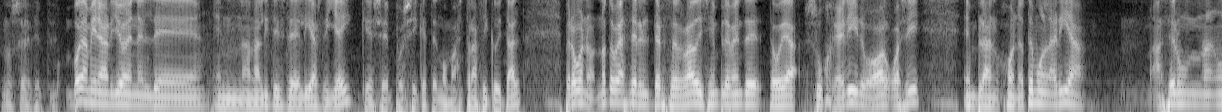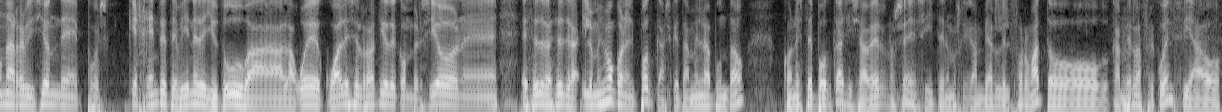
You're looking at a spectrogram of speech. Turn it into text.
no sé decirte. Voy a mirar yo en el de, en Analytics de Elias DJ, que sé, pues sí que tengo más tráfico y tal, pero bueno, no te voy a hacer el tercer grado y simplemente te voy a sugerir o algo así, en plan, jo, ¿no te molaría hacer una, una, revisión de pues qué gente te viene de YouTube a la web, cuál es el ratio de conversión, eh, etcétera, etcétera. Y lo mismo con el podcast, que también lo he apuntado con este podcast y saber, no sé, si tenemos que cambiarle el formato o cambiar la frecuencia o,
